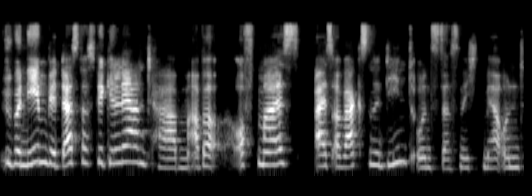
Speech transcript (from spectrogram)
übernehmen wir das, was wir gelernt haben. Aber oftmals als Erwachsene dient uns das nicht mehr. Und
